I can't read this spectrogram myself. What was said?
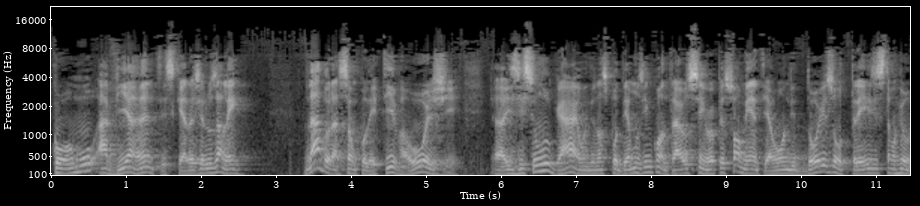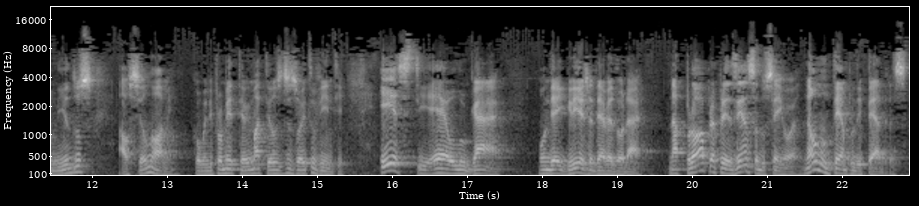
como havia antes, que era Jerusalém. Na adoração coletiva, hoje, uh, existe um lugar onde nós podemos encontrar o Senhor pessoalmente, é onde dois ou três estão reunidos ao seu nome, como ele prometeu em Mateus 18, 20. Este é o lugar onde a igreja deve adorar, na própria presença do Senhor, não num templo de pedras.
